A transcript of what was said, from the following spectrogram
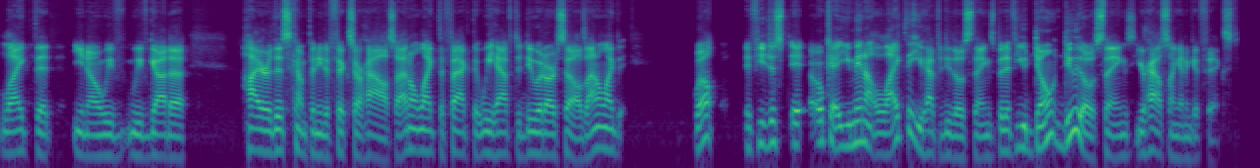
like that you know we've we've got to hire this company to fix our house. I don't like the fact that we have to do it ourselves. I don't like that well if you just it, okay you may not like that you have to do those things but if you don't do those things your house ain't going to get fixed.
